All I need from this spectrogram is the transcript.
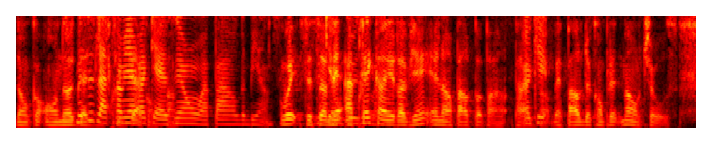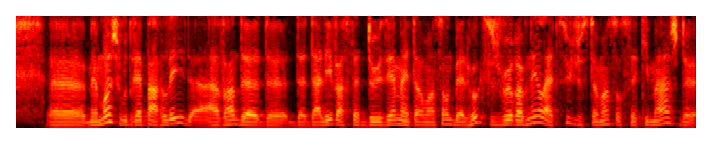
Donc on a Mais c'est la première à occasion où elle parle de Beyoncé. Oui, c'est ça. Mais après, quand il revient, elle n'en parle pas, par, exemple. Elle parle de complètement autre chose. Euh, mais moi, je voudrais parler, avant de, de, de- d'aller vers cette deuxième intervention de Bell Hooks, je veux revenir là-dessus, justement, sur cette image de,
